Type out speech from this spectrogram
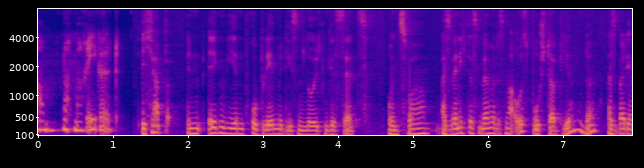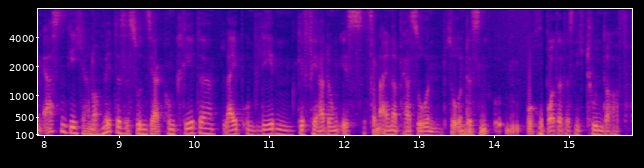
ähm, nochmal regelt. Ich habe irgendwie ein Problem mit diesem nullten Gesetz. Und zwar, also wenn ich das, wenn wir das mal ausbuchstabieren, ne? also bei dem ersten gehe ich ja noch mit, dass es so ein sehr konkreter Leib- und Leben-Gefährdung ist von einer Person. So und dass ein Roboter das nicht tun darf.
